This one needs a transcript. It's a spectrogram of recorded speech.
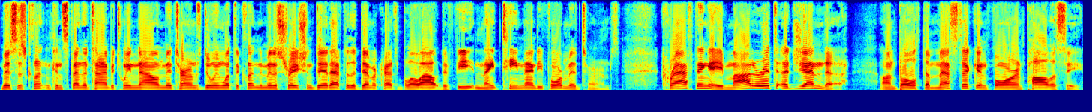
Mrs. Clinton can spend the time between now and midterms doing what the Clinton administration did after the Democrats' blowout defeat in 1994 midterms crafting a moderate agenda on both domestic and foreign policy.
